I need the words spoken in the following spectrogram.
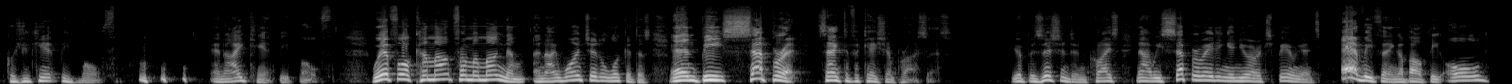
Because you can't be both. and I can't be both. Wherefore, come out from among them, and I want you to look at this, and be separate. Sanctification process. You're positioned in Christ. Now he's separating in your experience everything about the old,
